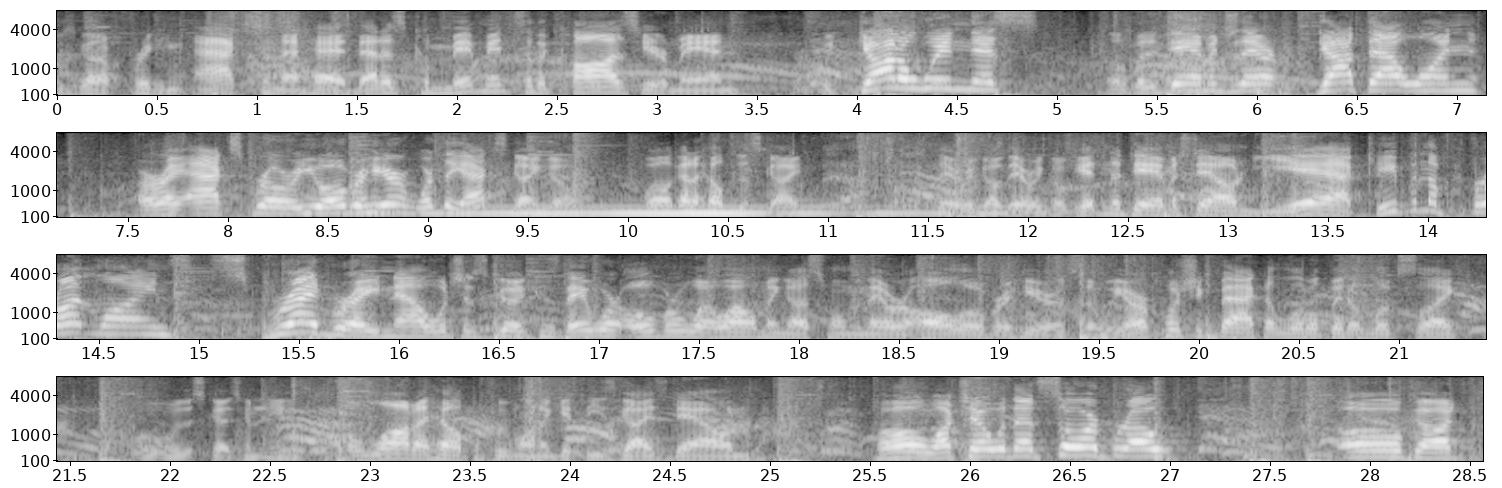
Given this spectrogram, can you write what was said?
Who's got a freaking axe in the head. That is commitment to the cause here, man. We gotta win this. A little bit of damage there. Got that one. All right, Axe Bro, are you over here? Where'd the Axe guy go? Well, I gotta help this guy. There we go, there we go. Getting the damage down. Yeah, keeping the front lines spread right now, which is good because they were overwhelming us when they were all over here. So we are pushing back a little bit, it looks like. Ooh, this guy's gonna need a lot of help if we want to get these guys down. Oh, watch out with that sword, bro. Oh, God.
